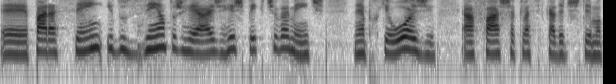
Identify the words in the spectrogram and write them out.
é, para 100 e 200 reais, respectivamente. Né? Porque hoje a faixa classificada de extrema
